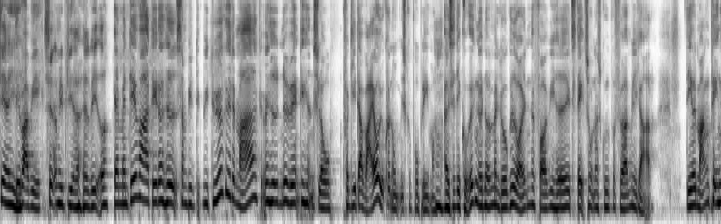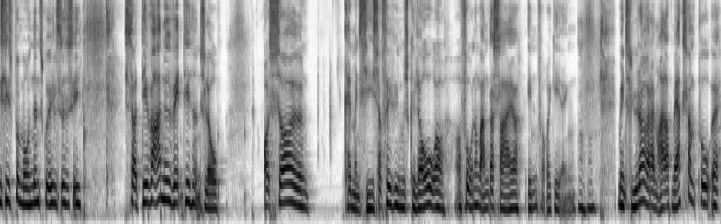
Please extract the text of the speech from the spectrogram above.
det er I det var vi ikke. Selvom I bliver halveret. Jamen, det var det, der hed, som vi, vi dyrkede det meget, det hed nødvendighedens lov. Fordi der var jo økonomiske problemer. Mm. Altså, det kunne ikke nytte noget, man lukkede øjnene for, at vi havde et statsunderskud på 40 milliarder. Det er jo mange penge sidst på måneden, skulle jeg hilse sige. Så det var nødvendighedens lov. Og så øh, kan man sige, så fik vi måske lov at, at få nogle andre sejre inden for regeringen. Mm-hmm. Men Slytter var der meget opmærksom på, at,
